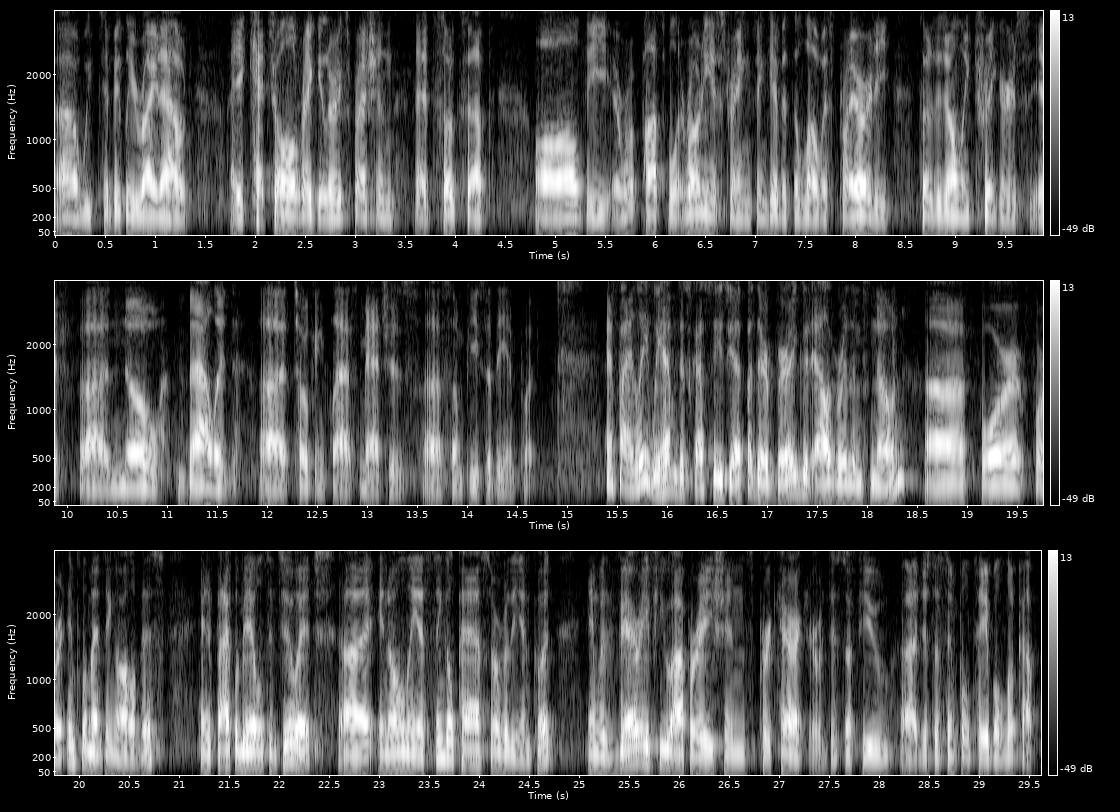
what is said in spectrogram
uh, we typically write out a catch-all regular expression that soaks up all the er possible erroneous strings and give it the lowest priority so that it only triggers if uh, no valid uh, token class matches uh, some piece of the input. And finally, we haven't discussed these yet, but there are very good algorithms known uh, for, for implementing all of this. In fact, we'll be able to do it uh, in only a single pass over the input and with very few operations per character, with just a few, uh, just a simple table lookup.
